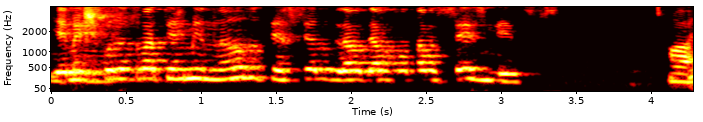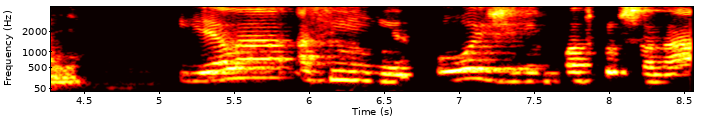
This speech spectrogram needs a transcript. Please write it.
E a minha esposa estava terminando o terceiro grau dela, faltava seis meses. Olha. E ela, assim, hoje, enquanto profissional,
